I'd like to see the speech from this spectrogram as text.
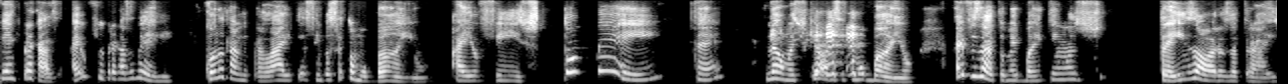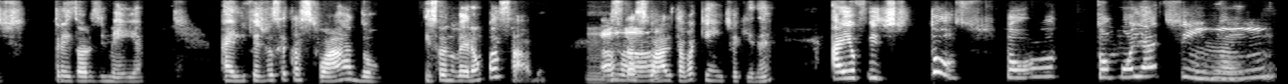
vem aqui pra casa. Aí eu fui pra casa dele. Quando eu tava indo pra lá, ele disse assim, você tomou banho? Aí eu fiz, tomei, né? Não, mas que horas você tomou banho? Aí eu fiz, ah, tomei banho tem umas três horas atrás, três horas e meia. Aí ele fez, você tá suado? Isso foi no verão passado. Hum. Você tá suado, estava quente aqui, né? Aí eu fiz, tô, tô, tô molhadinho. Uhum.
